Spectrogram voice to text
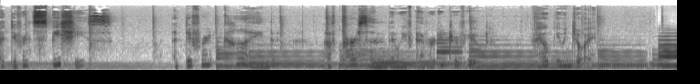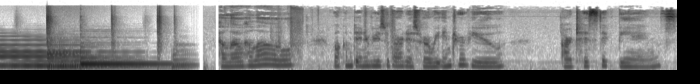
a different species, a different kind of person than we've ever interviewed. I hope you enjoy. Welcome to Interviews with Artists, where we interview artistic beings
